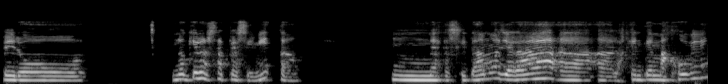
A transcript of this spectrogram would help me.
Pero no quiero ser pesimista. Necesitamos llegar a, la gente más joven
